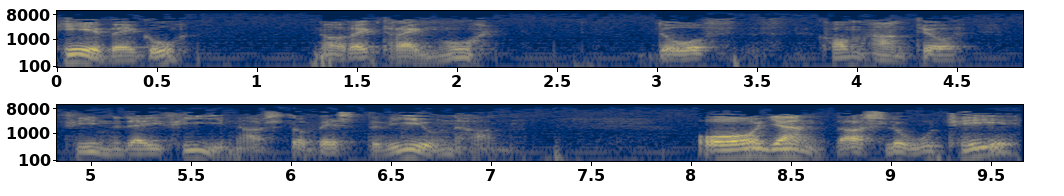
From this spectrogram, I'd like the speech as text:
hever jeg henne når jeg trenger henne. Da kom han til å finne de fineste og beste videne, han. Og jenta slo til.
